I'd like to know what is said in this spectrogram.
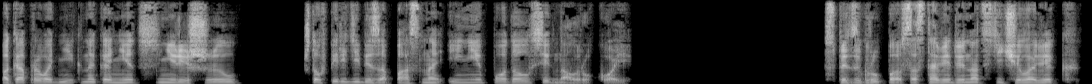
пока проводник, наконец, не решил, что впереди безопасно и не подал сигнал рукой. Спецгруппа в составе 12 человек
